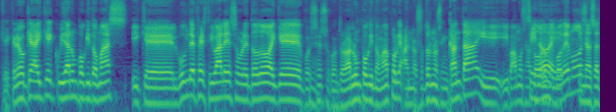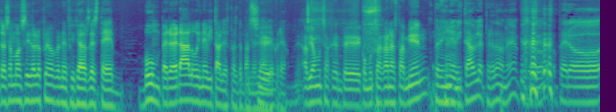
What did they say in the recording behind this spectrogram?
que creo que hay que cuidar un poquito más y que el boom de festivales, sobre todo, hay que, pues eso, controlarlo un poquito más porque a nosotros nos encanta y, y vamos a Sí, todo ¿no? lo que Y- podemos. Y nosotros hemos sido los primeros beneficiados de este boom, pero era algo inevitable después de Sí, pandemia, yo creo. Había mucha gente con muchas ganas también. Pero inevitable, perdón, ¿eh? Pero, pero,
